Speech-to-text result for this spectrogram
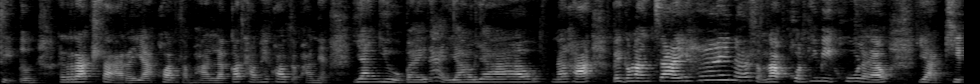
ศีตุลรักษาระยะความสัมพันธ์ แล้วก็ทำให้ความสัมพันธ์เนี่ยยังอยู่ไปได้ยาวๆนะคะ เป็นกำลังใจให้นะสำหรับคนที่มีคู่แล้ว อย่าคิด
